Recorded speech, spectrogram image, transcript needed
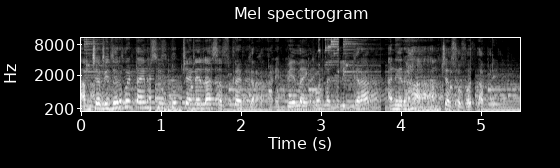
आमच्या विदर्भ टाइम्स यूट्यूब चॅनेलला सबस्क्राईब करा आणि बेल आयकॉनला क्लिक करा आणि रहा आमच्यासोबत अपडेट.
